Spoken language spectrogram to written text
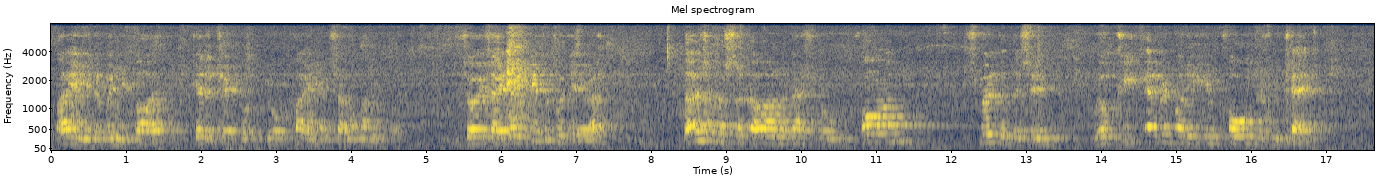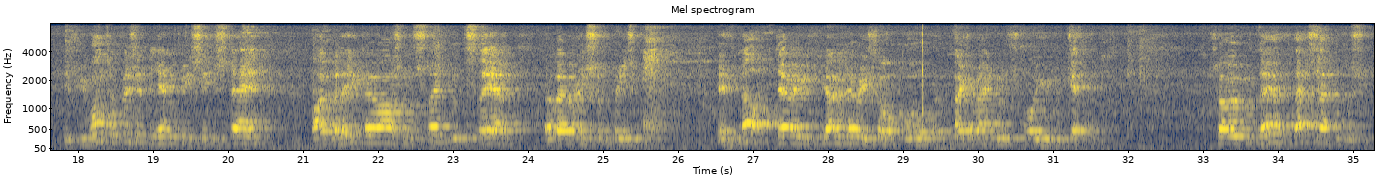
I.e. that when you buy, get a checkbook, you'll pay a sum of money for it. So it's a very difficult era. Those of us that are on the national forum, smoothen this in, will keep everybody informed as we can. If you want to visit the NPC stand, I believe there are some statements there of our recent meeting. If not, Derry, young Derry Thorpe will make arrangements for you to get them. So there, that's that position.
